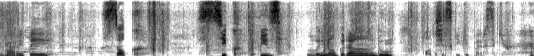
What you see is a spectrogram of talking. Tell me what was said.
Варити сок, сік із винограду. От ще скільки персиків.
